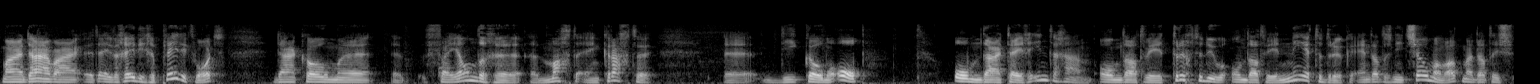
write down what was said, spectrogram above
Maar daar waar het evangelie gepredikt wordt, Daar komen uh, vijandige uh, machten en krachten, die komen op om daar tegen in te gaan. Om dat weer terug te duwen, om dat weer neer te drukken. En dat is niet zomaar wat, maar dat is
